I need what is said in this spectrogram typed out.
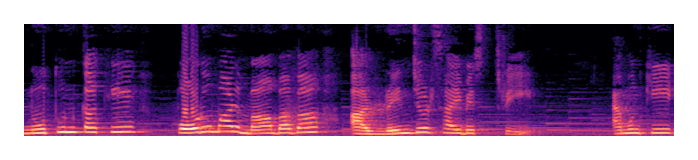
নতুন কাকে পরমার মা বাবা আর রেঞ্জার সাহেবের স্ত্রী। এমনকি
